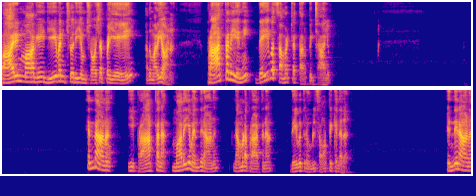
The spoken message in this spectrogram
പാരിൻ മാർഗെ ജീവൻ ചൊരിയും ശോശപ്പയ്യെ അത് മറിയാണ് പ്രാർത്ഥനയെ നീ ദൈവസമക്ഷത്തർപ്പിച്ചാലും എന്താണ് ഈ പ്രാർത്ഥന? മറിയം എന്തിനാണ് നമ്മുടെ പ്രാർത്ഥന ദൈവത്തിന് മുമ്പിൽ സമർപ്പിക്കുന്നത്? എന്തിനാണ്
